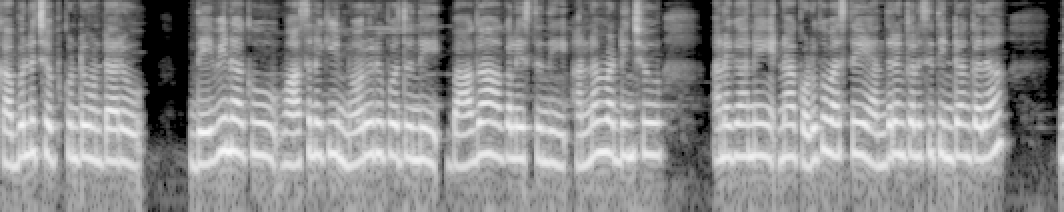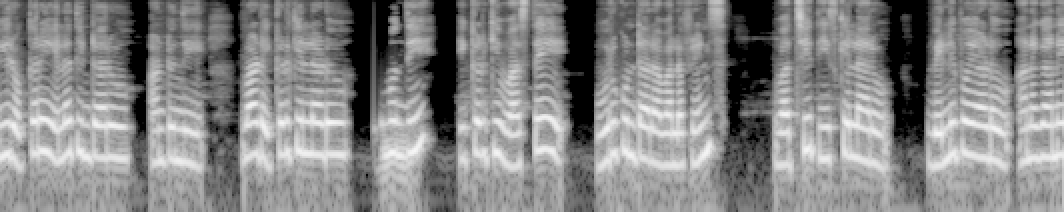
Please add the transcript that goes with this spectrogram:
కబుర్లు చెప్పుకుంటూ ఉంటారు. దేవి నాకు వాసనకి నోరూరిపోతుంది బాగా ఆకలేస్తుంది అన్నం వడ్డించు అనగానే నా కొడుకు వస్తే అందరం కలిసి తింటాం కదా మీరొక్కరే ఎలా తింటారు? అంటుంది. వాడు ఎక్కడికి వెళ్ళాడు ముందు ఇక్కడికి వస్తే ఊరుకుంటారా వాళ్ళ ఫ్రెండ్స్? వచ్చి తీసుకెళ్ళారు. వెళ్ళిపోయాడు అనగానే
